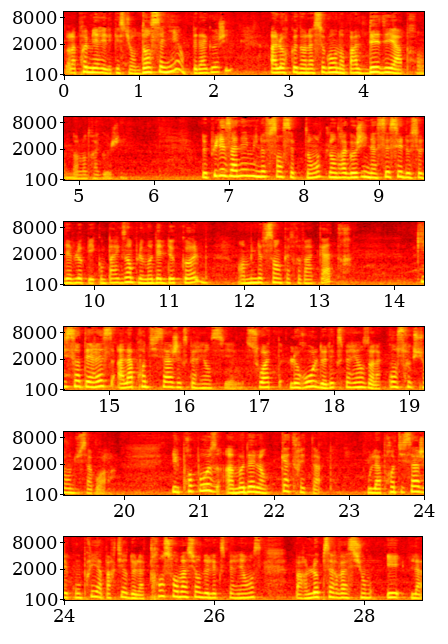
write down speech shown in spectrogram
Dans la première, il est question d'enseigner en pédagogie, alors que dans la seconde, on parle d'aider à apprendre dans l'andragogie. Depuis les années 1970, l'andragogie n'a cessé de se développer, comme par exemple le modèle de Kolb en 1984, qui s'intéresse à l'apprentissage expérientiel, soit le rôle de l'expérience dans la construction du savoir. Il propose un modèle en quatre étapes où l'apprentissage est compris à partir de la transformation de l'expérience par l'observation et la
